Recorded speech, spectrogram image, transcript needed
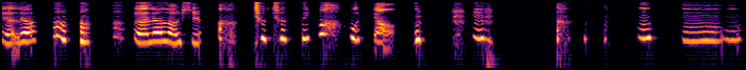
原谅，啊，原谅老师，啊，求求你，不要，嗯嗯嗯嗯嗯。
